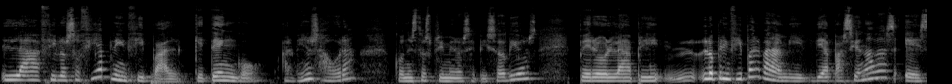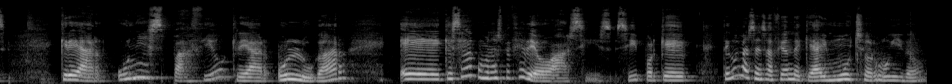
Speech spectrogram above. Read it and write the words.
la filosofía principal que tengo, al menos ahora, con estos primeros episodios, pero lo principal para mí de apasionadas es crear un espacio, crear un lugar eh, que sea como una especie de oasis, ¿sí? Porque tengo la sensación de que hay mucho ruido,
